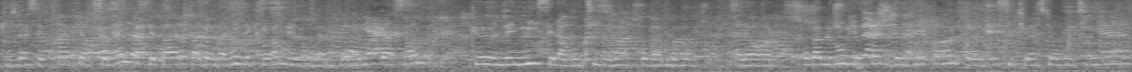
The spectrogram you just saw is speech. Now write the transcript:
puis là c'est très personnel, là c'est pas, dans ma vie d'écrivain, mais dans, ma vie de personne, que l'ennemi c'est la routine, probablement. Alors probablement le fait de dépeindre des situations routinières,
